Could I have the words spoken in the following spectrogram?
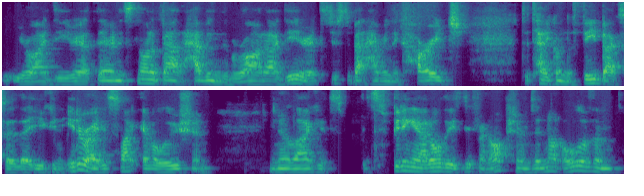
put your idea out there. And it's not about having the right idea, it's just about having the courage to take on the feedback so that you can iterate. It's like evolution you know like it's it's spitting out all these different options and not all of them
